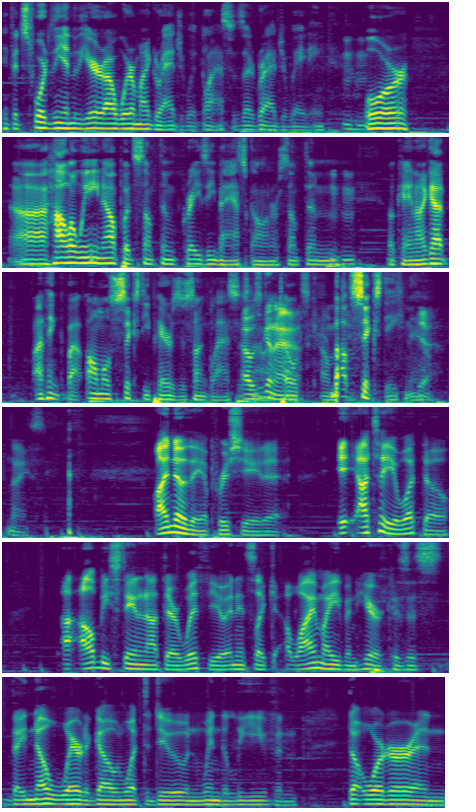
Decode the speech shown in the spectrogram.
If it's towards the end of the year, I'll wear my graduate glasses. They're graduating. Mm-hmm. Or uh, Halloween, I'll put something crazy mask on or something. Okay, and I got I think about almost sixty pairs of sunglasses. I was gonna total. ask how about many. sixty now. Yeah, nice. I know they appreciate it. it. I'll tell you what, though, I- I'll be standing out there with you, and it's like, why am I even here? Because it's they know where to go and what to do and when to leave and the order and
